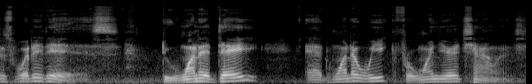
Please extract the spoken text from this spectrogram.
is what it is. Do one a day, add one a week for one year challenge.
